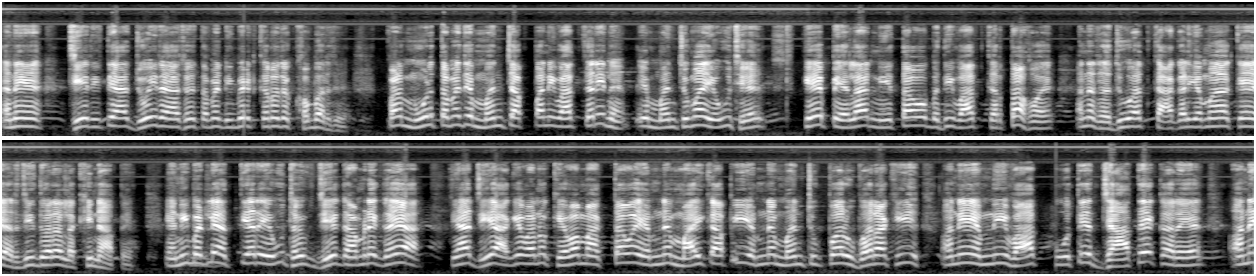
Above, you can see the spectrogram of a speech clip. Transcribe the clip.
અને જે રીતે આ જોઈ રહ્યા છો તમે ડિબેટ કરો છો ખબર છે. પણ મૂળ તમે જે મંચ આપવાની વાત કરી ને, એ મંચમાં એવું છે કે પહેલા નેતાઓ બધી વાત કરતા હોય અને રજૂઆત કાગળિયામાં કે અરજી દ્વારા લખીને આપે. એની બદલે અત્યારે એવું થયું જે ગામડે ગયા ત્યાં જે આગેવાનો કહેવા માંગતા હોય એમને માઇક આપી, એમને મંચ ઉપર ઊભા રાખી અને એમની વાત પોતે જાતે કરે અને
